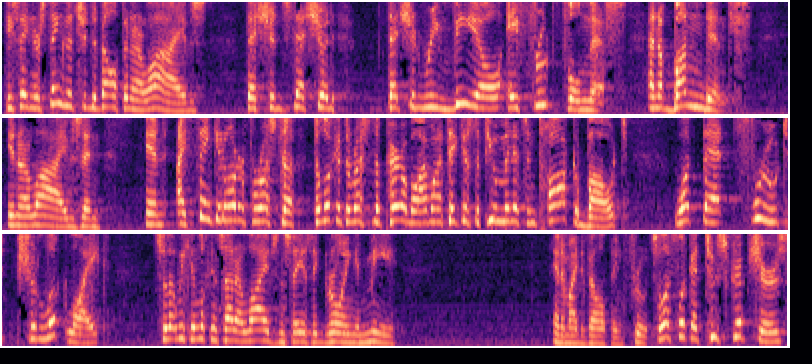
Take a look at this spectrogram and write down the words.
He's saying there's things that should develop in our lives that should, that should, that should reveal a fruitfulness, an abundance in our lives. And, and I think in order for us to, to look at the rest of the parable, I want to take just a few minutes and talk about what that fruit should look like so that we can look inside our lives and say, is it growing in me? And am I developing fruit? So let's look at two scriptures.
